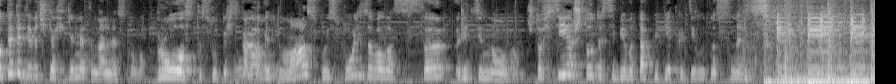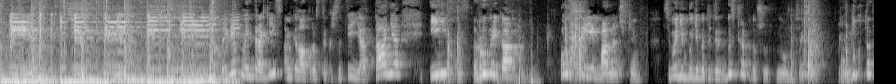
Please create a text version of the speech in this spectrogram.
Вот это, девочки, офигенная тональная основа. Просто суперская. Эту маску использовала с ретинолом. Что все что-то себе вот так пипеткой делают на, на лицо. Привет, мои дорогие, с вами канал Просто красоте, я Таня и рубрика Пустые баночки. Сегодня будем это делать быстро, потому что тут много всяких продуктов.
